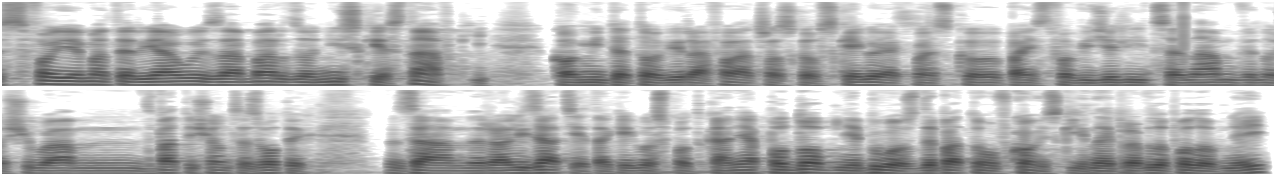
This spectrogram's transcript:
y, swoje materiały za bardzo niskie stawki komitetowi Rafała Trzaskowskiego. Jak państwo, widzieli, cena wynosiła mm, 2000 zł za realizację takiego spotkania. Podobnie było z debatą w Końskich najprawdopodobniej.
